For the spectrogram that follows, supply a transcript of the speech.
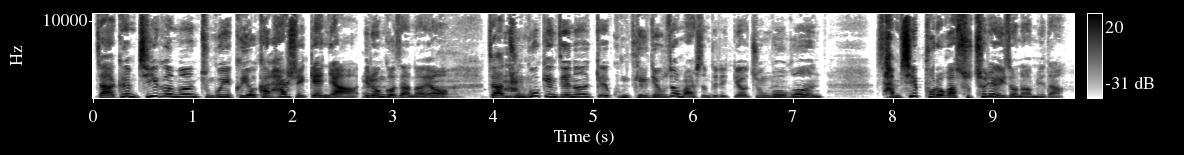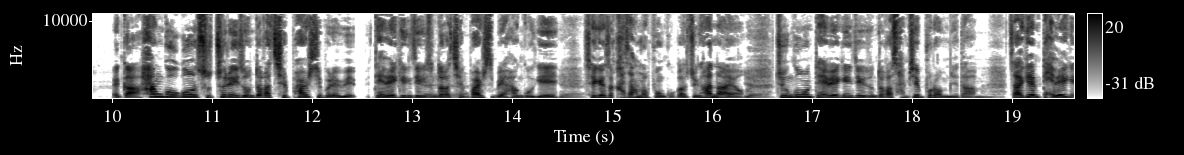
자 그럼 지금은 중국이 그 역할 을 할 수 있겠냐 이런 네. 거잖아요. 네. 자 중국 경제는 경제 우선 말씀드릴게요. 중국은 네. 30%가 수출에 의존합니다. 그러니까 한국은 수출의 의존도가 7, 80이래. 대외 경제 의존도가 예, 7, 80이에요. 한국이. 예. 세계에서 가장 높은 국가 중에 하나예요. 예. 중국은 대외 경제 의존도가 30%입니다. 음. 자, 그럼 대외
